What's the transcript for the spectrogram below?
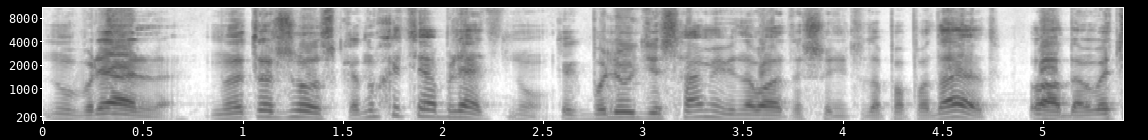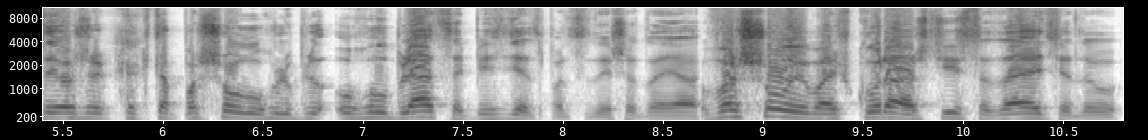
Ну, реально. Ну, это жестко. Ну, хотя, блядь, ну, как бы люди сами виноваты, что они туда попадают. Ладно, это я уже как-то пошел углубля... углубляться, пиздец, пацаны, что-то я вошел, ебать, в кураж, чисто, знаете, ну.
